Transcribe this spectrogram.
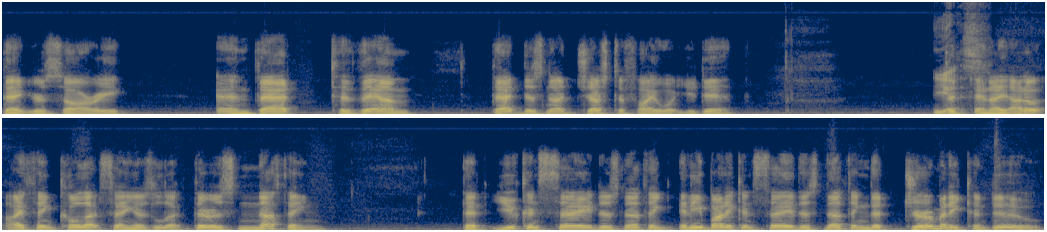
that you're sorry, and that to them, that does not justify what you did. Yes. And I, I don't. I think Colette's saying is, look, there is nothing that you can say. There's nothing anybody can say. There's nothing that Germany can do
